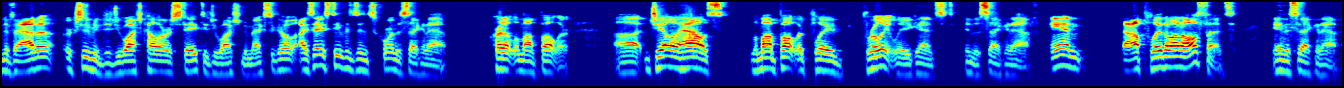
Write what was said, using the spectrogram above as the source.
Nevada, or excuse me, did you watch Colorado State? Did you watch New Mexico? Isaiah Stevens didn't score in the second half. Credit Lamont Butler. Uh, Jaelen House, Lamont Butler played brilliantly against in the second half and outplayed him on offense in the second half.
